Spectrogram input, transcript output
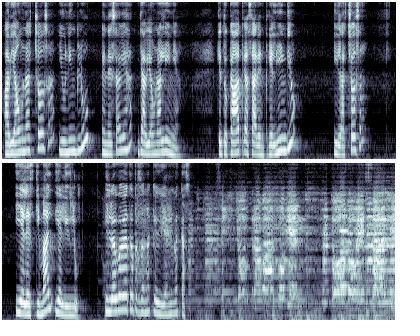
había una choza y un inglú en esa vieja y había una línea que tocaba trazar entre el indio y la choza y el esquimal y el iglú. Y luego había otra persona que vivía en una casa. Si yo trabajo bien, todo me sale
